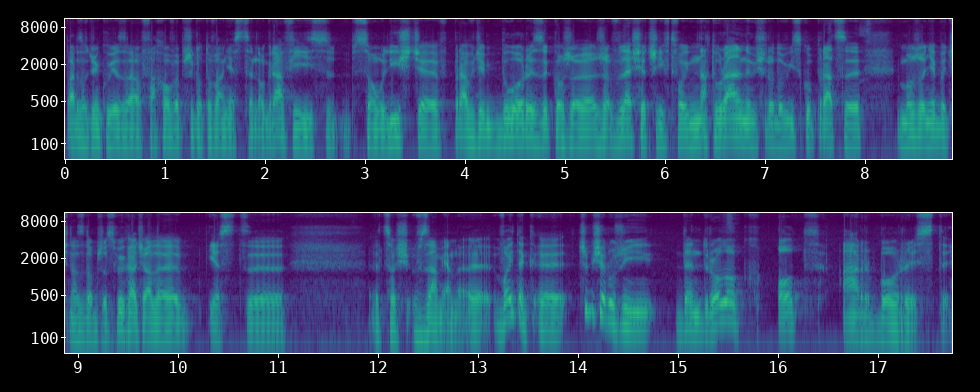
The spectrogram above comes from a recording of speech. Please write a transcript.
Bardzo dziękuję za fachowe przygotowanie scenografii. Są liście. Wprawdzie było ryzyko, że, że w lesie, czyli w Twoim naturalnym środowisku pracy, może nie być nas dobrze słychać, ale jest e, coś w zamian. E, Wojtek, e, czym się różni dendrolog od arborysty?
